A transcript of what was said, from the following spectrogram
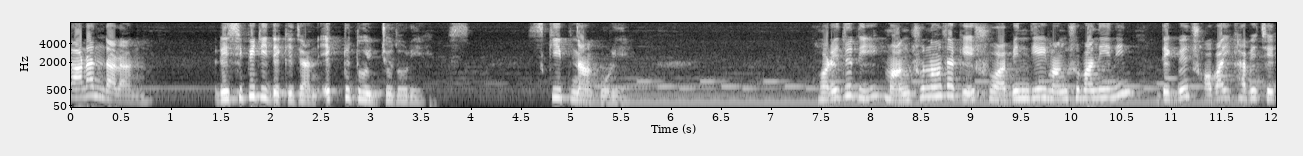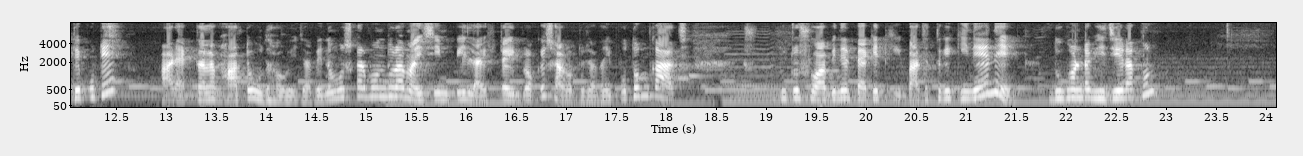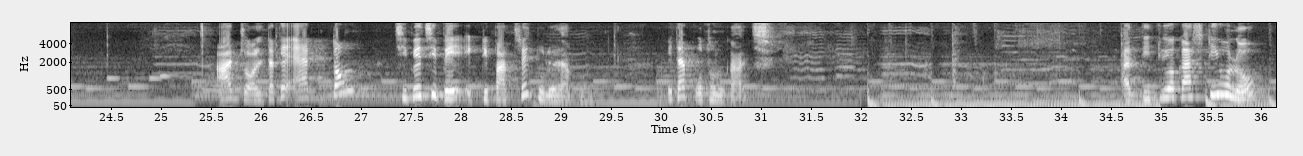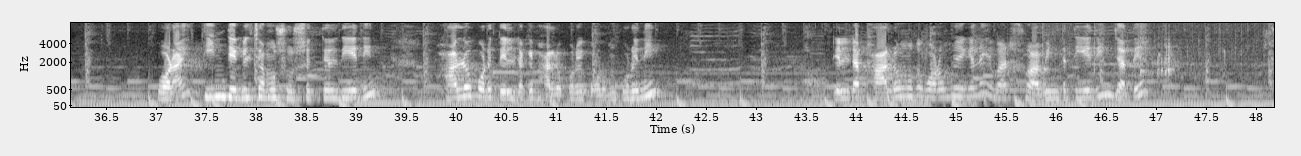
দাঁড়ান দাঁড়ান। রেসিপিটি দেখে যান, একটু ধৈর্য ধরে। স্কিপ না করে। ঘরে যদি মাংস না থাকে, সোয়াবিন দিয়েই মাংস বানিয়ে নিন। দেখবেন সবাই খাবে চেটে পুটে আর একতলা ভাতও উধা হয়ে যাবে। নমস্কার বন্ধুরা, মাই সিম্পল লাইফস্টাইল ব্লকে স্বাগত জানাই। প্রথম কাজ, দুটো সোয়াবিনের প্যাকেট বাজার থেকে কিনে এনে দু ঘণ্টা ভিজিয়ে রাখুন। আর জলটাকে একদম চিপে চিপে একটি পাত্রে তুলে রাখুন। এটা প্রথম কাজ। আর দ্বিতীয় কাজটি হলো, কড়াই তিন টেবিল চামচ সর্ষের তেল দিয়ে দিন। ভালো করে তেলটাকে ভালো করে গরম করে নিন। তেলটা ভালো মতো গরম হয়ে গেলে এবার সয়াবিনটা দিয়ে দিন যাতে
